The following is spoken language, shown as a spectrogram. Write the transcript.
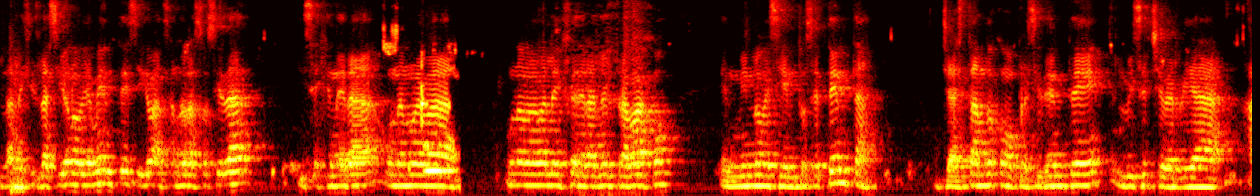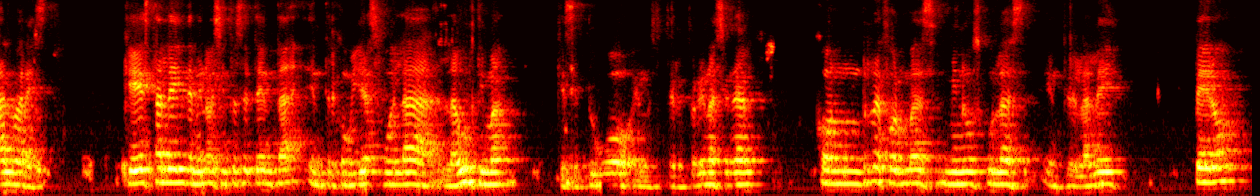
la legislación, obviamente, sigue avanzando la sociedad y se genera una nueva, una nueva ley federal del trabajo en 1970 ya estando como presidente Luis Echeverría Álvarez, que esta ley de 1970, entre comillas, fue la, la última que se tuvo en nuestro territorio nacional, con reformas minúsculas entre la ley, pero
